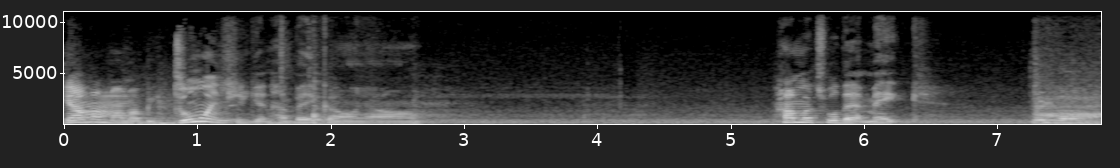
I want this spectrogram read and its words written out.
Y'all, my mama be doing it. She getting her bake on, y'all. How much will that make? Three loaves.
